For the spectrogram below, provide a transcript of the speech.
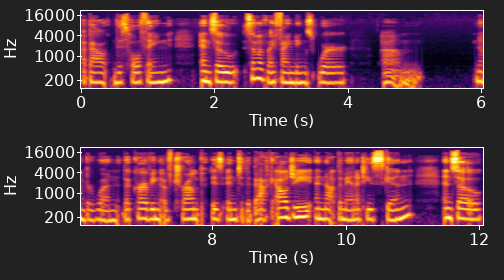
about this whole thing and so some of my findings were um number one the carving of trump is into the back algae and not the manatee's skin and so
